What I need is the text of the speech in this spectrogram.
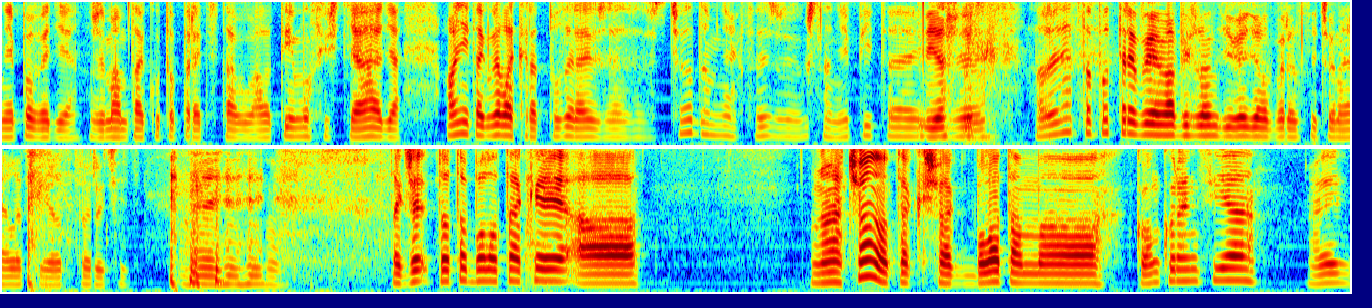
nepovedia, že mám takúto predstavu, ale ty musíš ťahať a oni tak veľakrát pozerajú, že, že čo do mňa chceš, že už sa nepýtaj. Jasné. vieš. Ale ja to potrebujem, aby som ti vedel proste čo najlepšie odporučiť. Hej. Takže toto bolo také a no a čo no, tak však bola tam uh, konkurencia, hej,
